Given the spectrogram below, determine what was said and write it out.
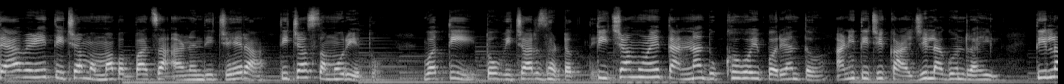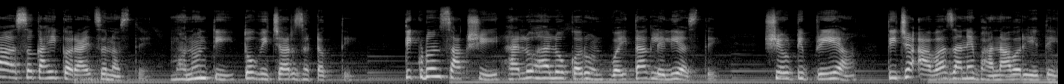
त्यावेळी तिच्या मम्मा पप्पाचा आनंदी चेहरा तिच्या समोर येतो व ती तो विचार झटकते. तिच्यामुळे त्यांना दुःख होईपर्यंत आणि तिची काळजी लागून राहील तिला असं काही करायचं नसते. म्हणून ती तो विचार झटकते. तिकडून साक्षी हॅलो हॅलो करून वैतागलेली असते. शेवटी प्रिया तिच्या आवाजाने भानावर येते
